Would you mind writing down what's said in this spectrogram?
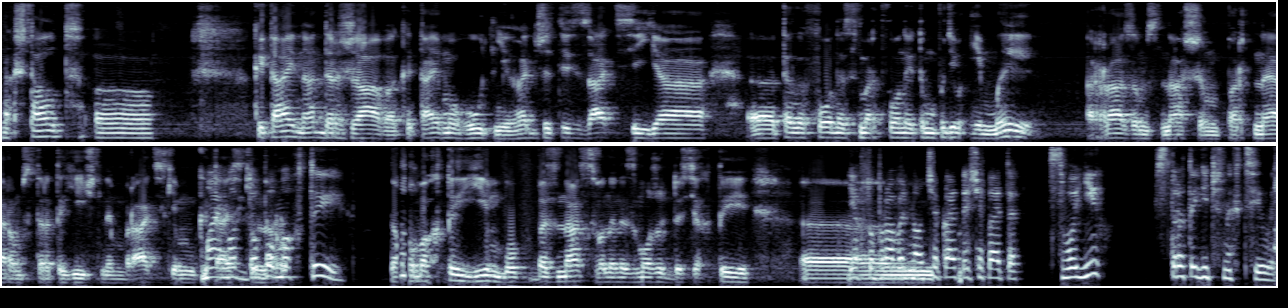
На кшталт е, Китай наддержава, Китай могутній, гаджетизація, е, телефони, смартфони і тому подібне. І ми разом з нашим партнером стратегічним, братським, Маємо китайським народом допомогти. допомогти їм, бо без нас вони не зможуть досягти. Е, Як то правильно, чекайте, чекайте своїх стратегічних цілей.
